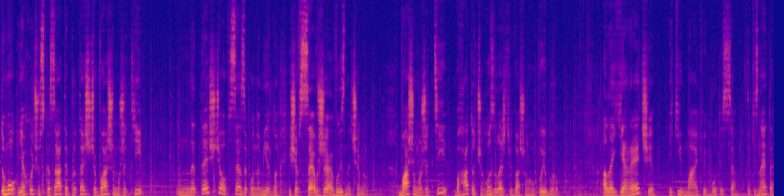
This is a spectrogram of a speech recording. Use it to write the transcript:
Тому я хочу сказати про те, що в вашому житті не те, що все закономірно і що все вже визначено. В вашому житті багато чого залежить від вашого вибору. Але є речі, які мають відбутися, такі, знаєте,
